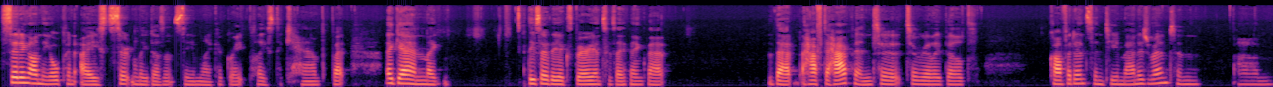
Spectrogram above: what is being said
Sitting on the open ice certainly doesn't seem like a great place to camp. But again, like these are the experiences I think that that have to happen to to really build confidence in team management and um,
